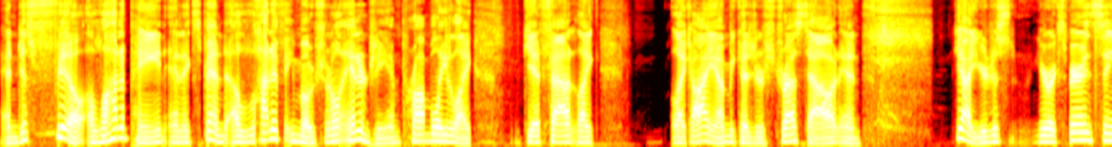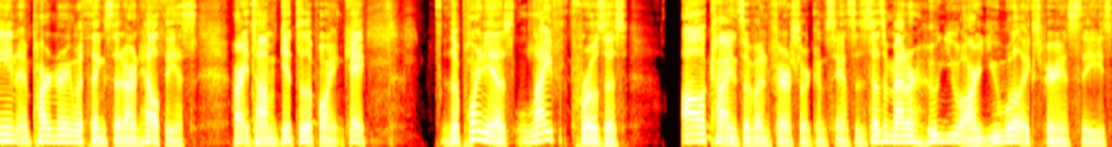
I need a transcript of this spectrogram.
and just feel a lot of pain and expend a lot of emotional energy and probably like get fat like like I am because you're stressed out and yeah, you're just you're experiencing and partnering with things that aren't healthiest. All right, Tom, get to the point. Okay. The point is life throws us all kinds of unfair circumstances. It doesn't matter who you are, you will experience these.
